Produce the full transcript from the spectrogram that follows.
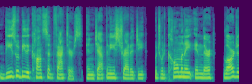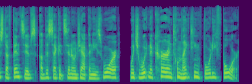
These would be the constant factors in Japanese strategy, which would culminate in their largest offensives of the Second Sino Japanese War, which wouldn't occur until 1944.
